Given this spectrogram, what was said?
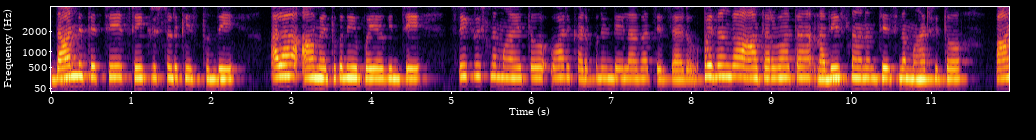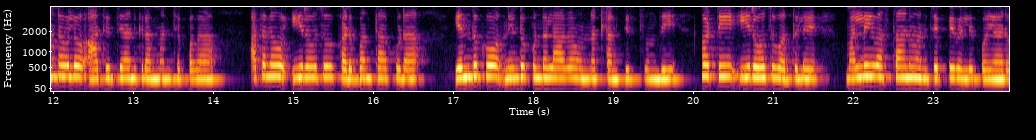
దాన్ని తెచ్చి శ్రీకృష్ణుడికి ఇస్తుంది. అలా ఆ మెతుకుని ఉపయోగించి శ్రీకృష్ణ మాయతో వారి కడుపు నిండేలాగా చేశాడు. ఆ విధంగా ఆ తర్వాత నదీ స్నానం చేసిన మహర్షితో పాండవులు ఆతిథ్యానికి రమ్మని చెప్పగా అతను ఈరోజు కడుపంతా కూడా ఎందుకో నిండుకుండలాగా ఉన్నట్లు అనిపిస్తుంది కాబట్టి ఈరోజు వద్దులే మళ్ళీ వస్తాను అని చెప్పి వెళ్ళిపోయాడు.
